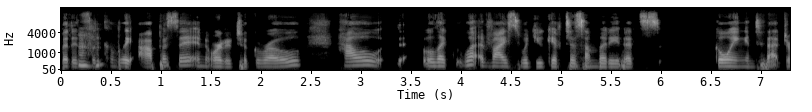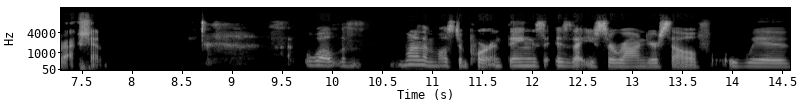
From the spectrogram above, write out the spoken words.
but it's mm-hmm. the complete opposite in order to grow. How, like, what advice would you give to somebody that's going into that direction? Well, one of the most important things is that you surround yourself with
